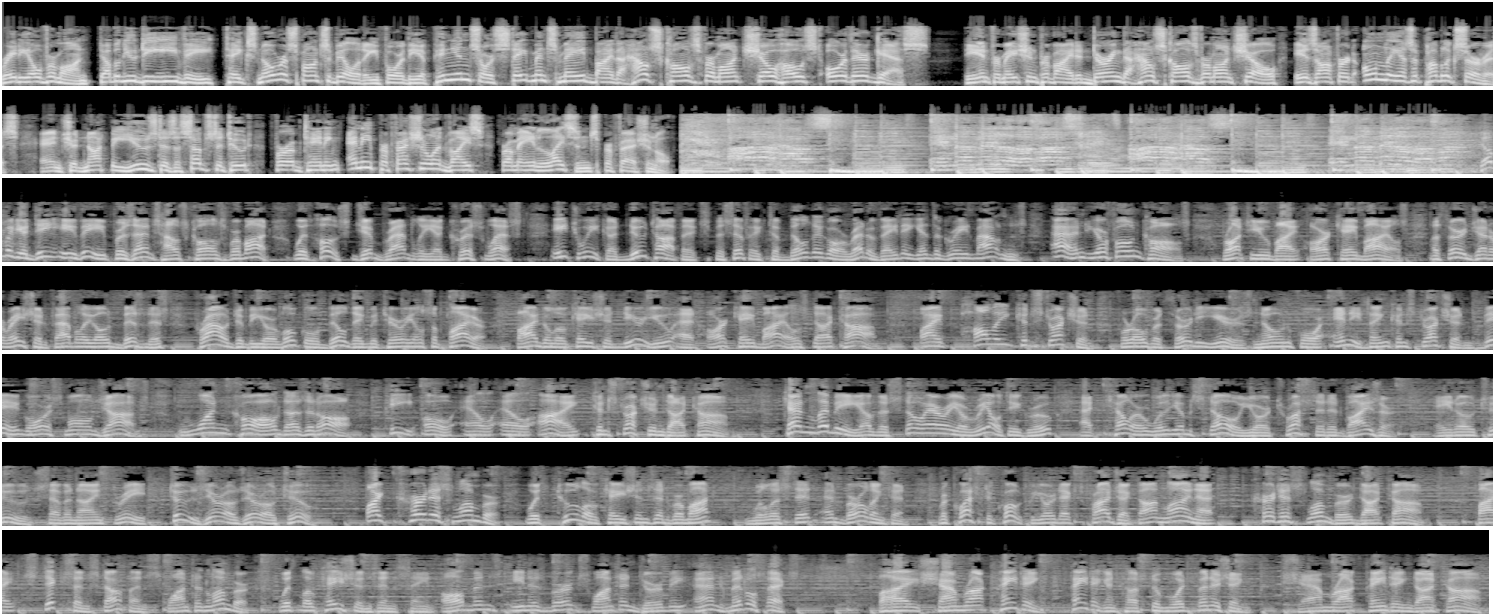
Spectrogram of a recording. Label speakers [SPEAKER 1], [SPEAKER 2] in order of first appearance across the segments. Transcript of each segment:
[SPEAKER 1] Radio Vermont, WDEV, takes no responsibility for the opinions or statements made by the House Calls Vermont show host or their guests. The information provided during the House Calls Vermont show is offered only as a public service and should not be used as a substitute for obtaining any professional advice from a licensed professional.
[SPEAKER 2] Our house in the middle of our street. Our house
[SPEAKER 3] WDEV presents House Calls Vermont with hosts Jim Bradley and Chris West. Each week, a new topic specific to building or renovating in the Green Mountains and your phone calls. Brought to you by RK Miles, a third generation family owned business proud to be your local building material supplier. Find a location near you at rkmiles.com by Polli Construction for over 30 years known for anything construction, big or small jobs. One call does it all. P-O-L-L-I construction.com. Ken Libby of the Stowe Area Realty Group at Keller Williams Stowe, your trusted advisor. 802-793-2002. By Curtis Lumber with two locations in Vermont, Williston and Burlington. Request a quote for your next project online at curtislumber.com. By Sticks and Stuff and Swanton Lumber with locations in St. Albans, Enosburg, Swanton, Derby, and Middlesex. By Shamrock Painting, painting and custom wood finishing. ShamrockPainting.com.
